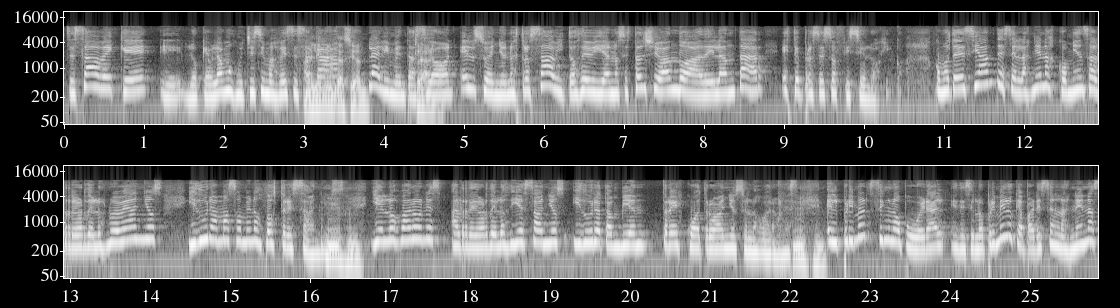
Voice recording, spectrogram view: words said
Se sabe que eh, lo que hablamos muchísimas veces acá, Alimentación. la alimentación, el sueño, nuestros hábitos de vida nos están llevando a adelantar este proceso fisiológico. Como te decía antes, en las nenas comienza alrededor de los 9 años y dura más o menos 2-3 años. Y en los varones alrededor de los 10 años y dura también 3-4 años en los varones. El primer signo puberal, es decir, lo primero que aparece en las nenas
